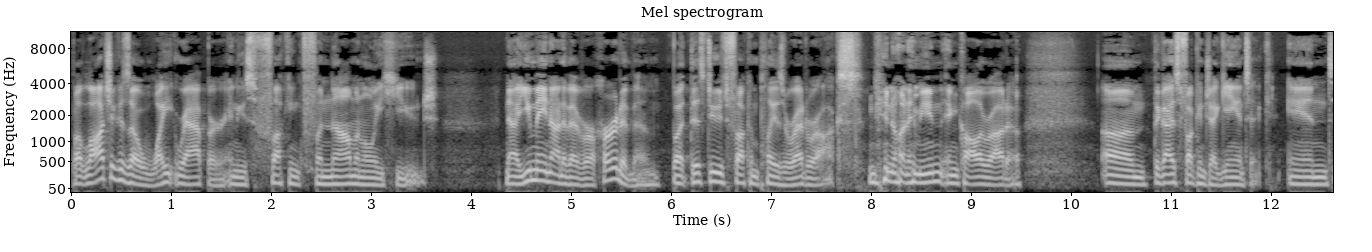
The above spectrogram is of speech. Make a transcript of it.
But Logic is a white rapper, and he's fucking phenomenally huge. Now, you may not have ever heard of him, but this dude fucking plays Red Rocks. You know what I mean? In Colorado. Um, the guy's fucking gigantic, and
